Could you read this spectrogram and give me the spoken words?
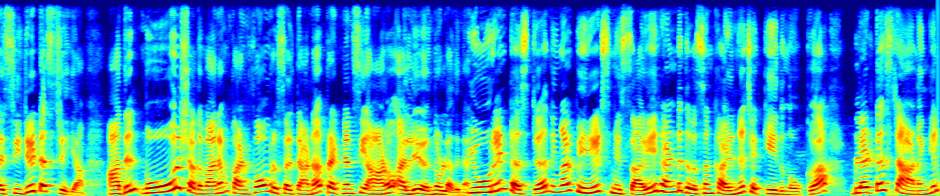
S C G test ചെയ്യാം. അതിൽ നൂറ് ശതമാനം കൺഫേം റിസൾട്ടാണ് പ്രഗ്നൻസി ആണോ അല്ലയോ എന്നുള്ളതിന്. യൂറിൻ ടെസ്റ്റ് നിങ്ങൾ പീരീഡ്സ് മിസ്സായി രണ്ട് ദിവസം കഴിഞ്ഞ് ചെക്ക് ചെയ്ത് നോക്കുക. ബ്ലഡ് ടെസ്റ്റ് ആണെങ്കിൽ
